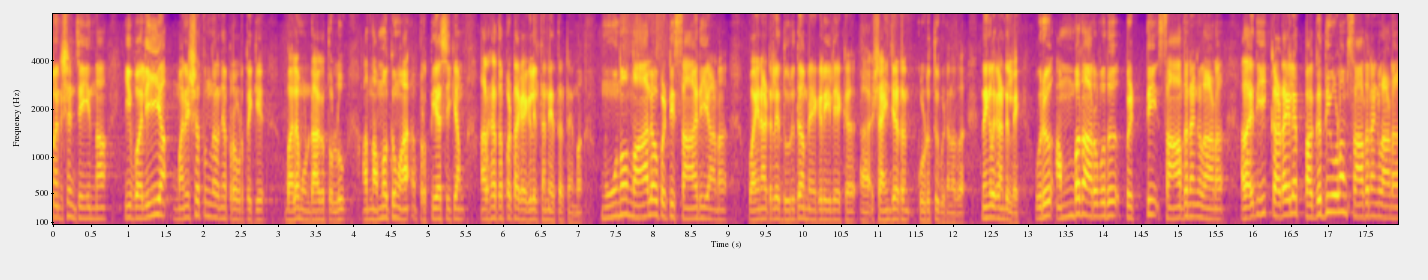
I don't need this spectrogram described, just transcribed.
മനുഷ്യൻ ചെയ്യുന്ന ഈ വലിയ മനുഷ്യത്വം നിറഞ്ഞ പ്രവൃത്തിക്ക് ബലമുണ്ടാകത്തുള്ളൂ. അത് നമുക്കും പ്രത്യാശിക്കാം. അർഹതപ്പെട്ട കൈകളിൽ തന്നെ എത്തട്ടെ എന്ന്. മൂന്നോ നാലോ പെട്ടി സാരിയാണ് വയനാട്ടിലെ ദുരിത മേഖലയിലേക്ക് ഷൈൻചേട്ടൻ കൊടുത്തു വിടുന്നത്. നിങ്ങൾ കണ്ടില്ലേ? ഒരു അമ്പത് അറുപത് പെട്ടി സാധനങ്ങളാണ് അതായത് ഈ കടയിലെ പകുതിയോളം സാധനങ്ങളാണ്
